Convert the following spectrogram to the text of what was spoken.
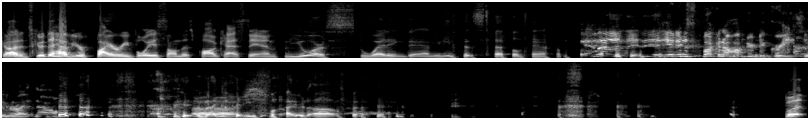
God, it's good to have your fiery voice on this podcast, Dan. You are sweating, Dan. You need to settle down. It, it is fucking 100 degrees here right now. that Uh, got you fired up. But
